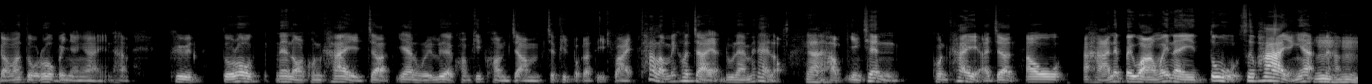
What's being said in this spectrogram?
ก่อนว่าตัวโรคเป็นยังไงนะครับ คือตัวโรคแน่นอนคนไข้จะแย่ลงเรื่อยๆ ความคิดความจำจะผิดปกติไป ถ้าเราไม่เข้าใจอะดูแลไม่ได้หรอกนะครับอย่างเช่น คนไข้อาจจะเอาอาหารเนี่ยไปวางไว้ในตู้เสื้อผ้าอย่างเงี้ยอืมนะครับอืม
